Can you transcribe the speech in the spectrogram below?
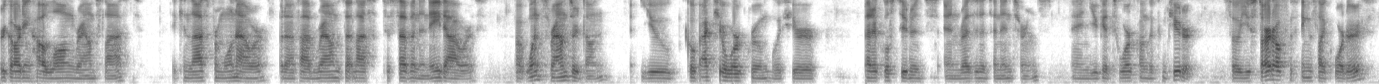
regarding how long rounds last. It can last from one hour, but I've had rounds that last up to seven and eight hours. But once rounds are done, you go back to your workroom with your medical students and residents and interns, and you get to work on the computer. So you start off with things like orders.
